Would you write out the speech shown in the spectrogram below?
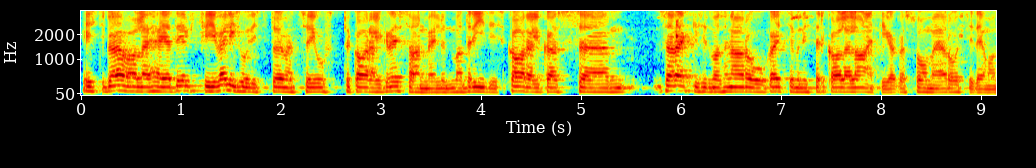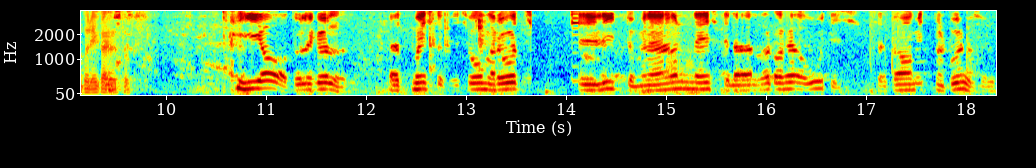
Eesti Päevalehe ja Delfi välisuudiste toimetuse juht Kaarel Kressa on meil nüüd Madridis. Kaarel, kas äh, sa rääkisid, ma saan aru, kaitseminister Kalle Laanetiga, kas Soome ja Rootsi teema tuli ka jutuks? ja tuli küll, et mõistagi Soome-Rootsi liitumine on Eestile väga hea uudis, seda mitmel põhjusel.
